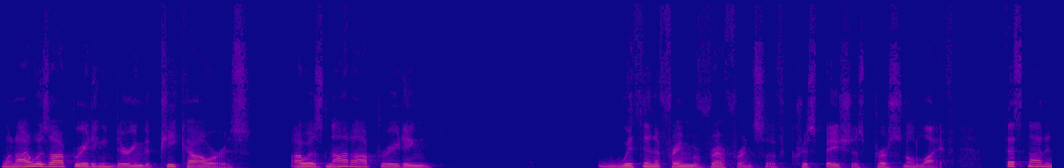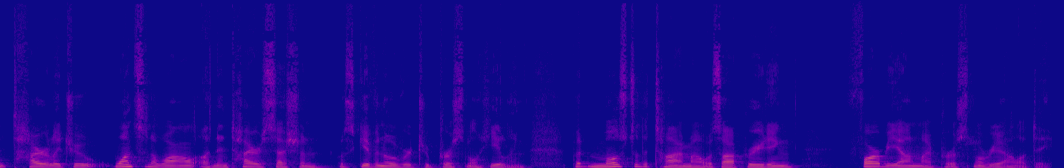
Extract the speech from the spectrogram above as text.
when I was operating during the peak hours, I was not operating within a frame of reference of Chris Bache's personal life. That's not entirely true. Once in a while, an entire session was given over to personal healing, but most of the time I was operating far beyond my personal reality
